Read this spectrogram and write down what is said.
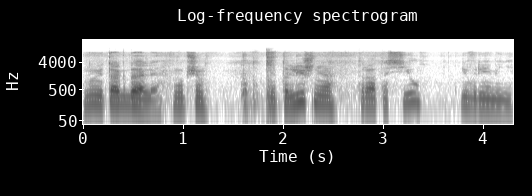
Ну и так далее. В общем, это лишняя трата сил и времени.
